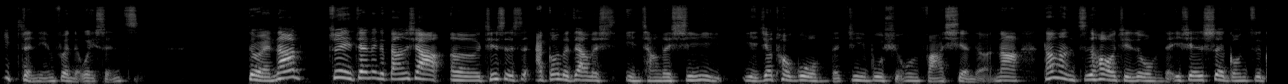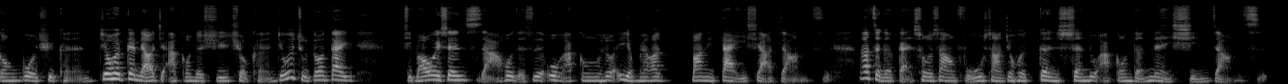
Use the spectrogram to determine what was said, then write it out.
一整年份的卫生纸。对，那所以在那个当下，呃，其实是阿公的这样的隐藏的心意，也就透过我们的进一步询问发现了。那当然之后，其实我们的一些社工职工过去，可能就会更了解阿公的需求，可能就会主动带几包卫生纸啊，或者是问阿公说，哎，有没有？帮你带一下这样子，那整个感受上、服务上就会更深入阿公的内心这样子。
